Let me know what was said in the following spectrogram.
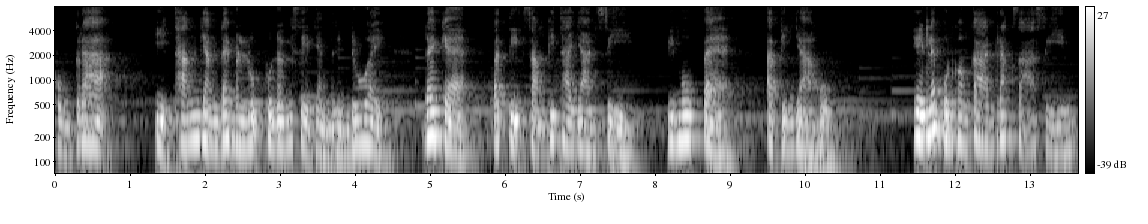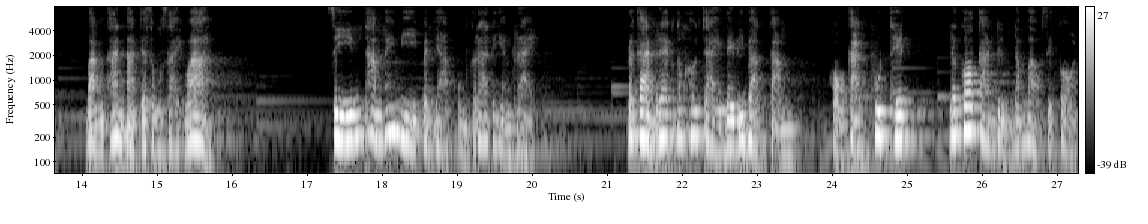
คมกล้า อีกทั้งยังได้บรรลุคุณวิเศษอย่างอื่นด้วย ได้แก่ปฏิสัมพิทายานสี่วิโมกแปดอภิญญาหกเหตุและผลของการรักษาศีล บางท่านอาจจะสงสัยว่า ศีลทำให้มีปัญญาคมกล้าได้อย่างไร ประการแรกก็ต้องเข้าใจในวิบากกรรมของการพูดเท็จ แล้วก็การดื่มน้ำเมาเสียก่อน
